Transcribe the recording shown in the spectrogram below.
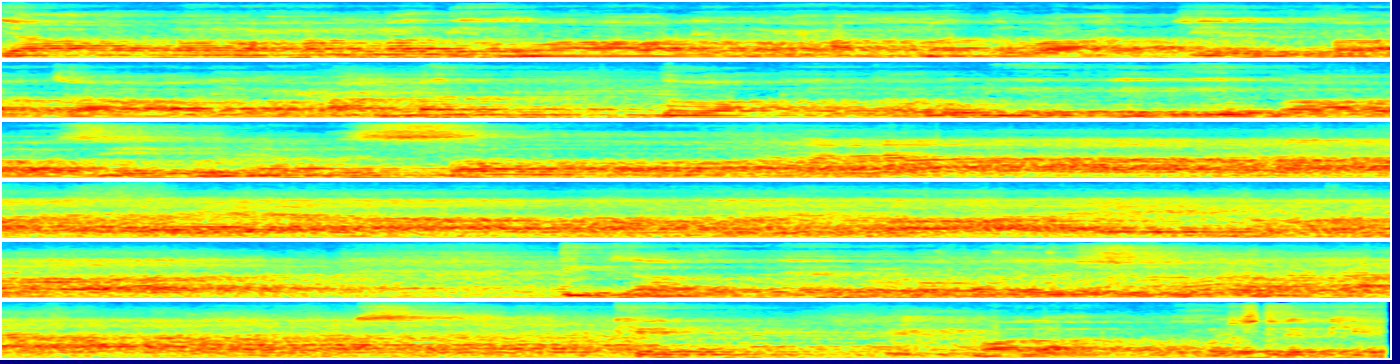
يا رب محمد وآل محمد وعجل فرجا آل محمد. دعا قبولیت کے لیے بابا سے بلند الصلاة اجازت ہے بابا مجھے شروع کریں مولا کو خوش رکھے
